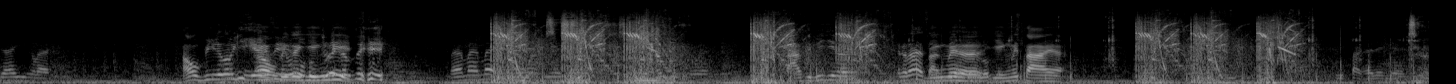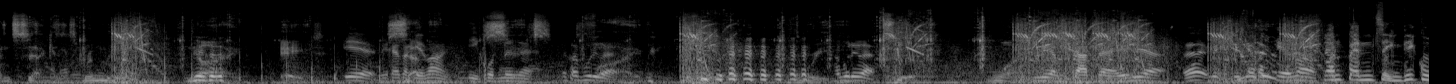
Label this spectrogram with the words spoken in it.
จะให้ยิงอะไร เอาพี่ก็ต้องยิงเองเอาสิพี่ก็ยิงดิผมช่วกันสิไม่ไม่ไม่สามสิบพี่ยิงเลยก็ได้ยิงไม่เหอะยิงไม่ตายอะ ตัดไอ้แดง 10 seconds remaining. 9, 8, พี่มีใครสังเกตบ้างอีกคนนึงอะไม่ค่อยพูดดีกว่าไม่พูดดีกว่าเหลี่ยมจัดไหนเนี่ยเอ้ยมีมีใครสังเกตบ้างมันเป็นสิ่งที่กู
